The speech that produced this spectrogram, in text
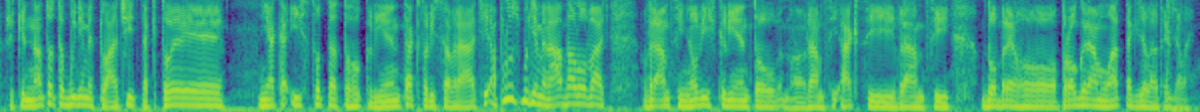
že keď na toto budeme tlačiť, tak to je nejaká istota toho klienta, ktorý sa vráti a plus budeme nabalovať v rámci nových klientov, no, v rámci akcií, v rámci dobrého programu a tak ďalej a tak ďalej.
